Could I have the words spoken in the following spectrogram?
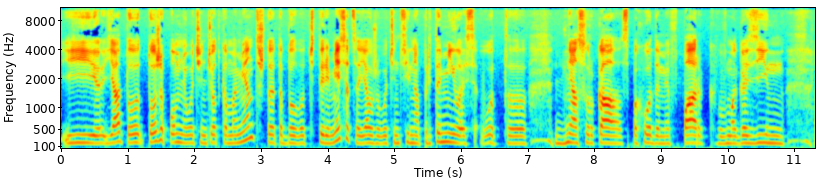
И я то, тоже помню очень четко момент, что это был вот 4 месяца, я уже очень сильно притомилась от э, дня сурка с походами в парк, в магазин, э,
